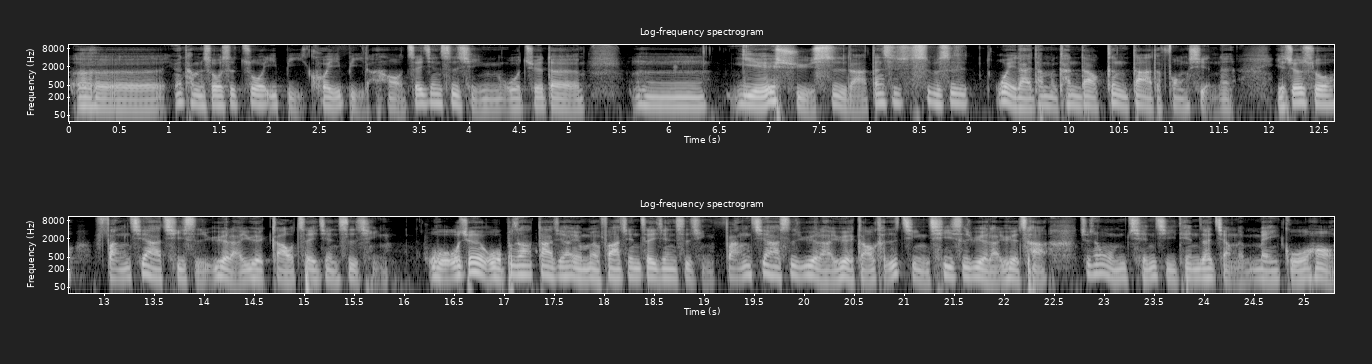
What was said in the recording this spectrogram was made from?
呃，因为他们说是做一笔亏一笔啦，哈，这件事情我觉得，嗯，也许是啦，但是是不是未来他们看到更大的风险呢？也就是说，房价其实越来越高这件事情。我我觉得我不知道大家有没有发现这件事情，房价是越来越高，可是景气是越来越差。就像我们前几天在讲的，美国哈，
